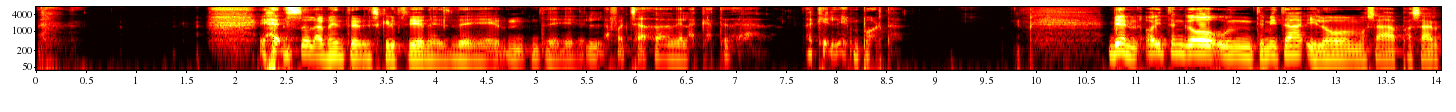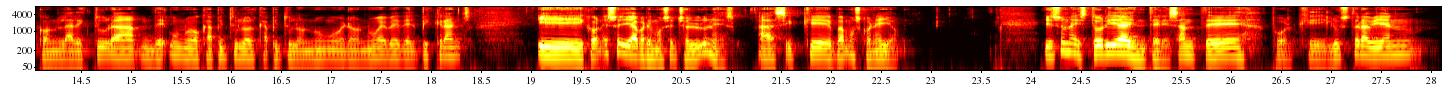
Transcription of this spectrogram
Eran solamente descripciones de, de la fachada de la catedral. ¿A quién le importa? Bien, hoy tengo un temita y luego vamos a pasar con la lectura de un nuevo capítulo, el capítulo número 9 del Big Crunch. Y con eso ya habremos hecho el lunes, así que vamos con ello. Y es una historia interesante porque ilustra bien,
